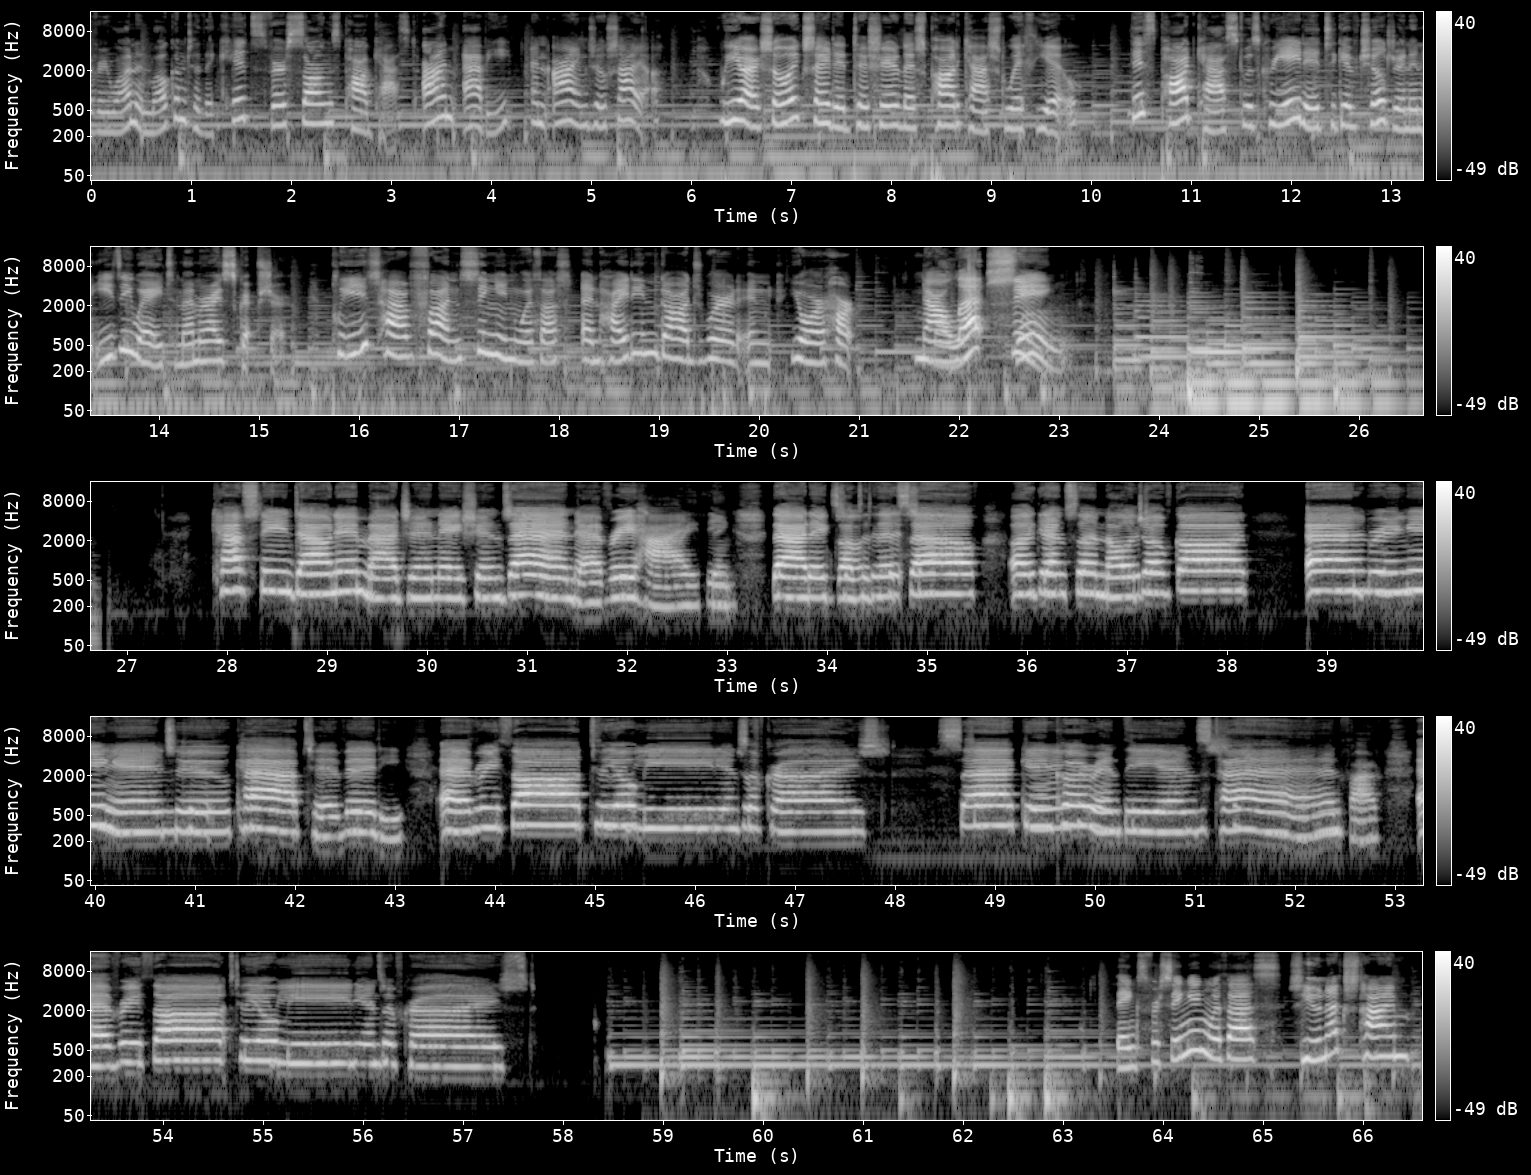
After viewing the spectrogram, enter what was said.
everyone, and welcome to the Kids Verse Songs podcast. I'm Abby. And I'm Josiah. We are so excited to share this podcast with you. This podcast was created to give children an easy way to memorize scripture. Please have fun singing with us and hiding God's word in your heart. Now let's sing. Casting down imaginations and every high thing that exalteth itself against the knowledge of God, and bringing into captivity every thought to the obedience of Christ. Second Corinthians 10 5. Every thought to the obedience of Christ. Thanks for singing with us. See you next time.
